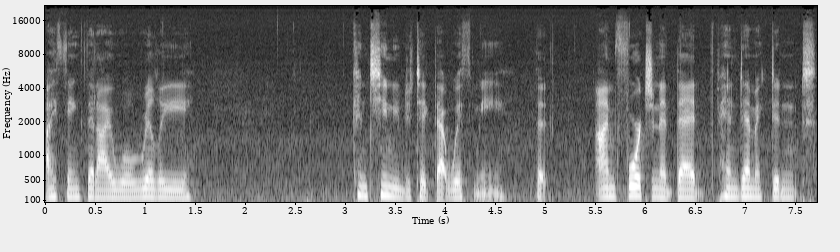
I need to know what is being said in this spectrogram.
I think that I will really continue to take that with me. That I'm fortunate that the pandemic didn't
